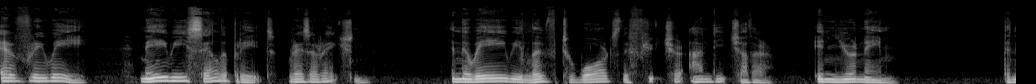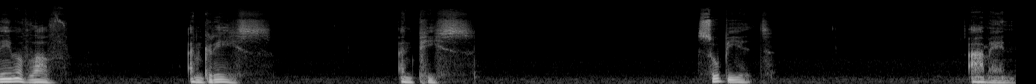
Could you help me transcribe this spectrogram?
every way, may we celebrate resurrection in the way we live towards the future and each other in your name, the name of love and grace and peace. So be it. Amen.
